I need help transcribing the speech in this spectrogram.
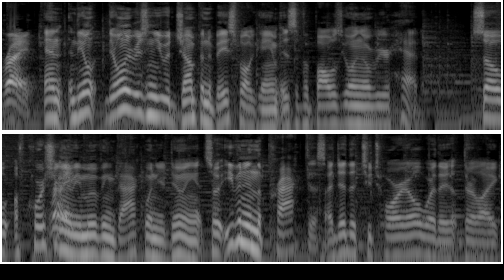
Right. And, and the, o- the only reason you would jump in a baseball game is if a ball was going over your head. So, of course, you're going to be moving back when you're doing it. So, even in the practice, I did the tutorial where they, they're like,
